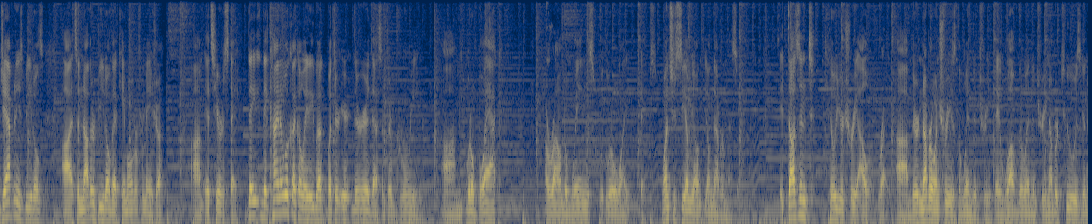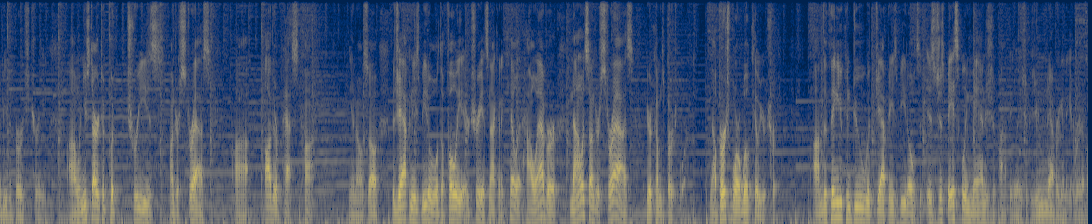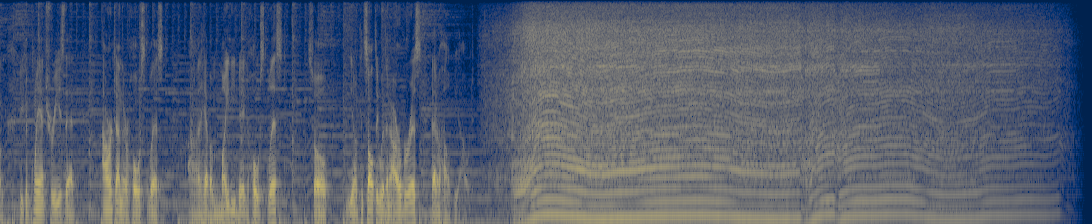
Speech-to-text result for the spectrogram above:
Japanese beetles, uh, it's another beetle that came over from Asia. Um, it's here to stay. They, they kind of look like a ladybug, but they're, they're iridescent. They're green, um, little black around the wings with little white tips. Once you see them, you'll, you'll never miss them. It doesn't kill your tree outright. Um, their number one tree is the linden tree. They love the linden tree. Number two is going to be the birch tree. Uh, when you start to put trees under stress, uh, other pests come. You know, so the Japanese beetle will defoliate your tree. It's not going to kill it. However, now it's under stress. Here comes birch borer. Now, birch borer will kill your tree. Um, the thing you can do with Japanese beetles is just basically manage the population because you're never going to get rid of them. You can plant trees that aren't on their host list. Uh, they have a mighty big host list. So, you know, consulting with an arborist, that'll help you out.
